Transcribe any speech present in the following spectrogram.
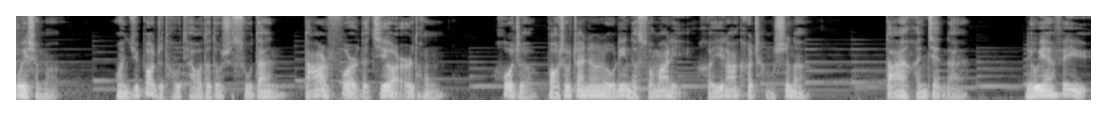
为什么稳居报纸头条的都是苏丹、达尔富尔的饥饿儿童，或者饱受战争蹂躏的索马里？和伊拉克城市呢？答案很简单，流言蜚语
